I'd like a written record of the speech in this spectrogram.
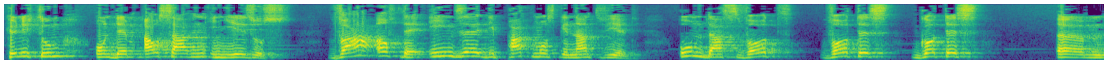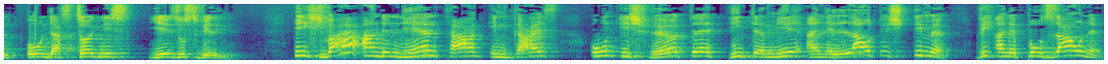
Königtum und dem Aussagen in Jesus, war auf der Insel, die Patmos genannt wird, um das Wort, Wortes Gottes ähm, und das Zeugnis Jesus willen. Ich war an den Herrn Tag im Geist und ich hörte hinter mir eine laute Stimme, wie eine Posaune,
